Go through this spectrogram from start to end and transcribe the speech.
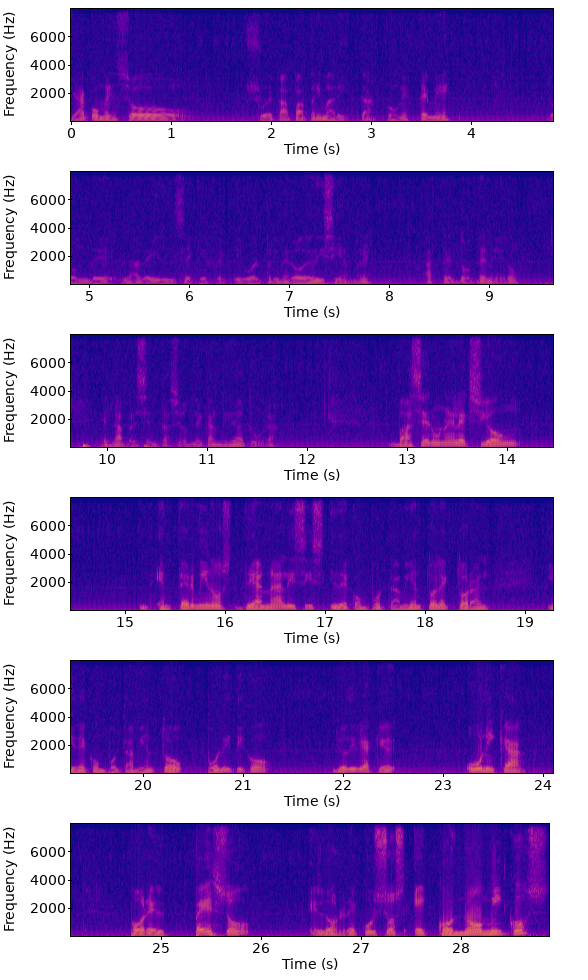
ya comenzó su etapa primarista con este mes donde la ley dice que efectivo el primero de diciembre hasta el 2 de enero es la presentación de candidatura. Va a ser una elección en términos de análisis y de comportamiento electoral y de comportamiento político yo diría que única por el peso en los recursos económicos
